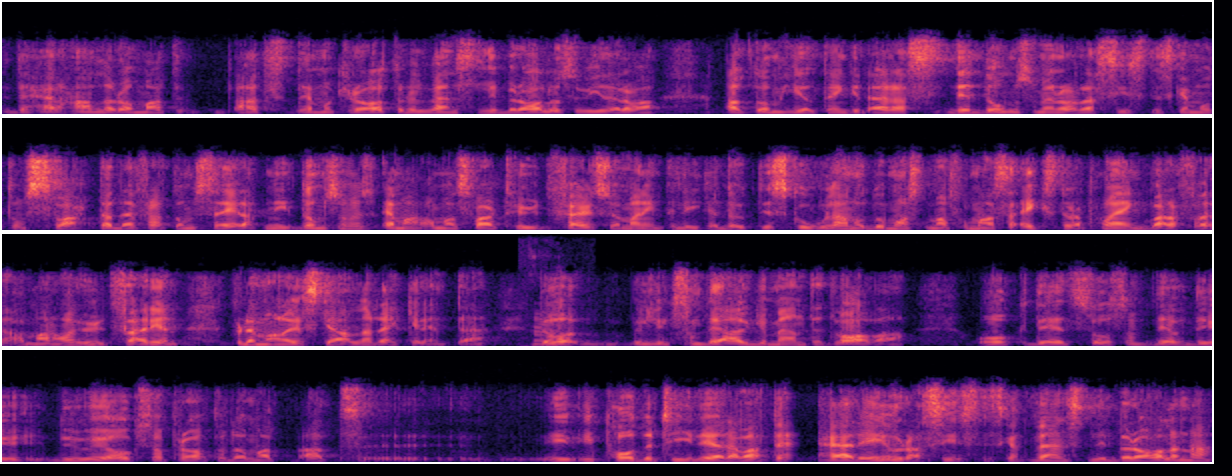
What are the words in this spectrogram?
det här handlar om att, att demokrater och vänsterliberaler och så vidare, va, att de helt enkelt är, det är de som är rasistiska mot de svarta därför att de säger att ni, de som är, är man, har man svart hudfärg så är man inte lika duktig i skolan och då måste man få massa extra poäng bara för att man har hudfärgen. För det man har i skallen räcker inte. Mm. Det var liksom det argumentet var. Va? Och det är så som det, det, du och jag också har pratat om att, att i, i podden tidigare att det här är ju rasistiskt, att vänsterliberalerna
